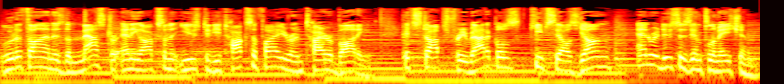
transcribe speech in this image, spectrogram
Glutathione is the master antioxidant used to detoxify your entire body. It stops free radicals, keeps cells young, and reduces inflammation.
